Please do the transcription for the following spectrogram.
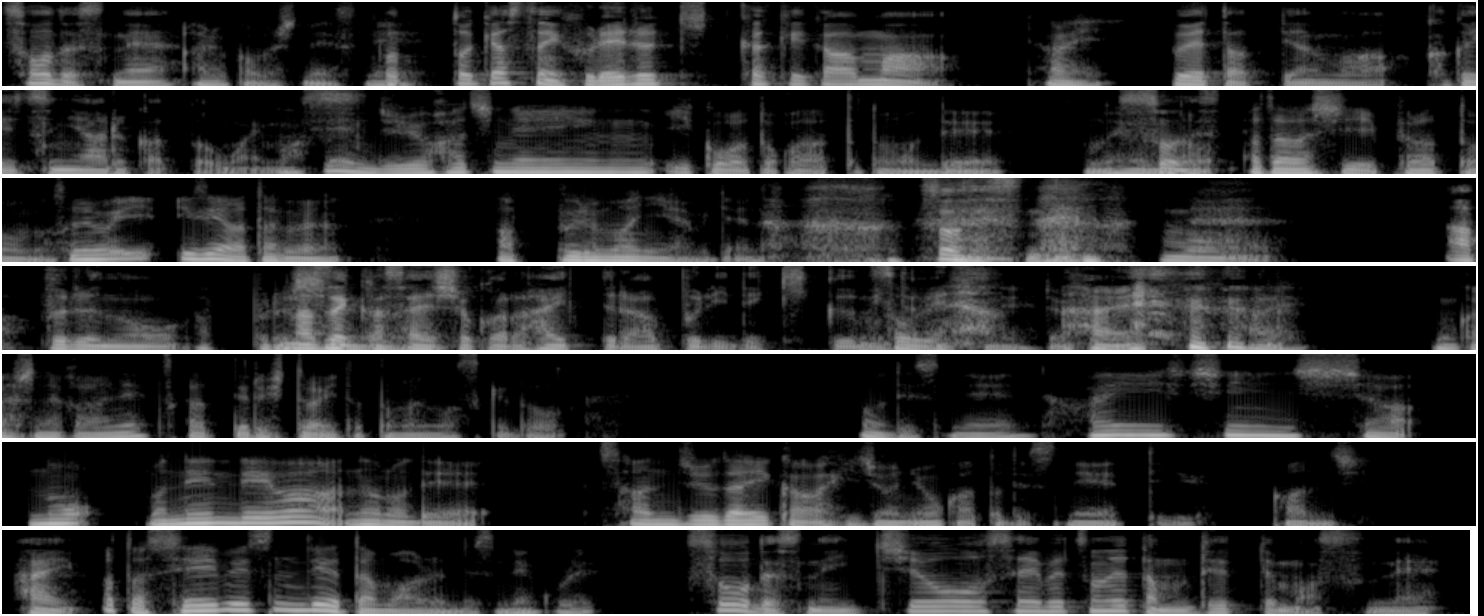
そうですね。あるかもしれないですポッね。ドキャストに触れるきっかけが、まあ、はい。増えたっていうのは確実にあるかと思います。2018年以降とかだったと思うんで、その辺の新しいプラットフォーム。それも以前は多分、アップルマニアみたいな。そうですね。もう、アップルのなぜか最初から入ってるアプリで聞くみたいな。ねはい。はい。昔ながらね、使ってる人はいたと思いますけど。そうですね。配信者の、まあ、年齢は、なので、30代以下が非常に多かったですねっていう感じ。はい。あとは性別のデータもあるんですね、これ。そうですね。一応性別のデータも出てますね。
